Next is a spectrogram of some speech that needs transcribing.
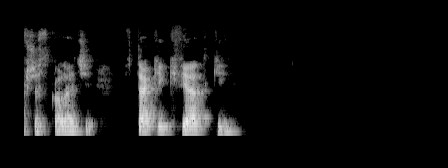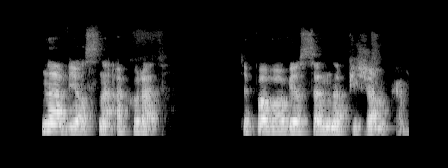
wszystko leci, w takie kwiatki. Na wiosnę akurat. Typowo wiosenna piżamka.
